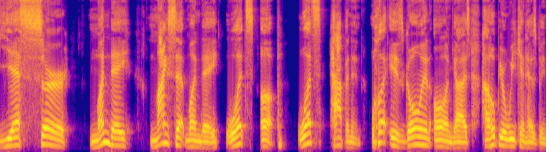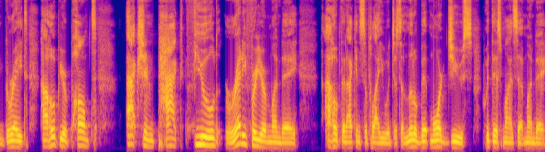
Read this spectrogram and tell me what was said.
Yes, sir. Monday, Mindset Monday. What's up? What's happening? What is going on, guys? I hope your weekend has been great. I hope you're pumped, action packed, fueled, ready for your Monday. I hope that I can supply you with just a little bit more juice with this Mindset Monday.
